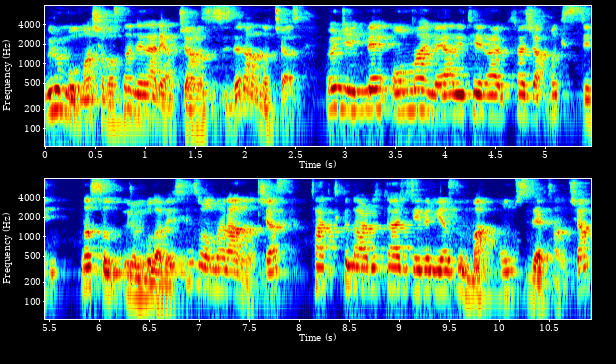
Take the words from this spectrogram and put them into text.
ürün bulma aşamasında neler yapacağınızı sizlere anlatacağız. Öncelikle online veya retail arbitraj yapmak için nasıl ürün bulabilirsiniz onları anlatacağız. Tactical Arbitrage diye bir yazılım var. Onu size tanıtacağım.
